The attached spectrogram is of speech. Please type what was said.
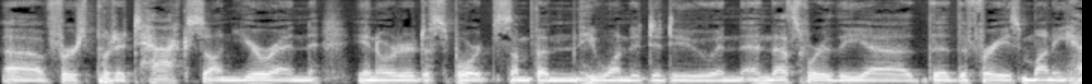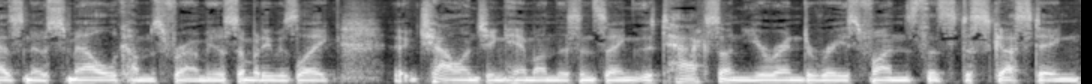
uh, first put a tax on urine in order to support something he wanted to do, and and that's where the uh, the the phrase "money has no smell" comes from. You know, somebody was like challenging him on this and saying the tax on urine to raise funds that's disgusting,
